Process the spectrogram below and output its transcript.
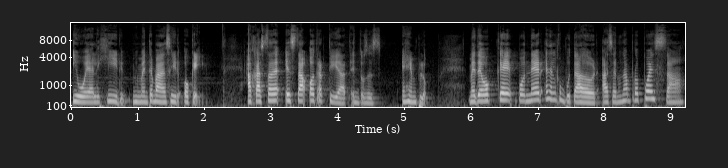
y voy a elegir. Mi mente va a decir, ok, acá está esta otra actividad. Entonces, ejemplo, me tengo que poner en el computador a hacer una propuesta,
